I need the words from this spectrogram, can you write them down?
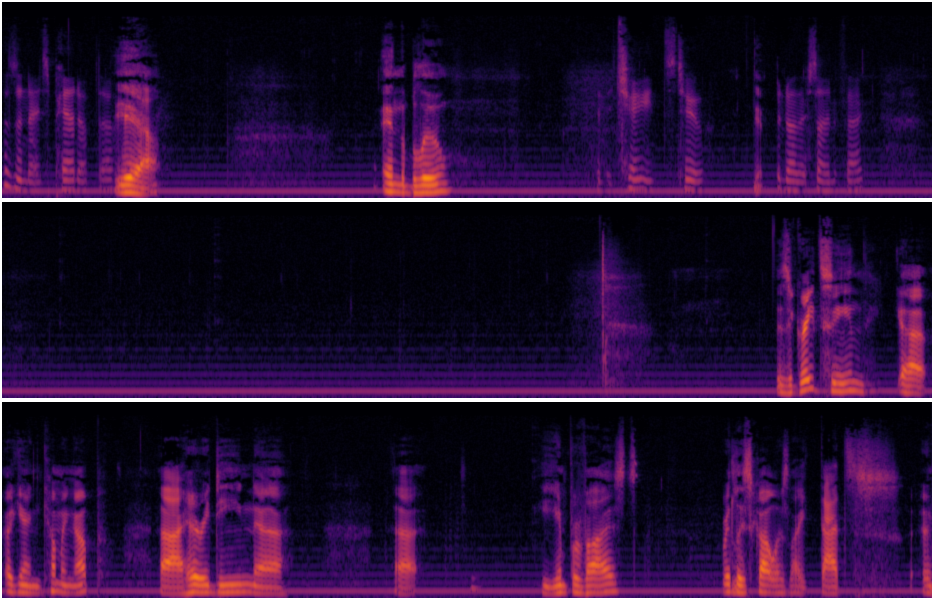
That was a nice pan up though. Yeah. And the blue. And the chains too. Yep. Another side effect. There's a great scene, uh, again, coming up. Uh, Harry Dean, uh, uh, he improvised. Ridley Scott was like, that's, uh,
